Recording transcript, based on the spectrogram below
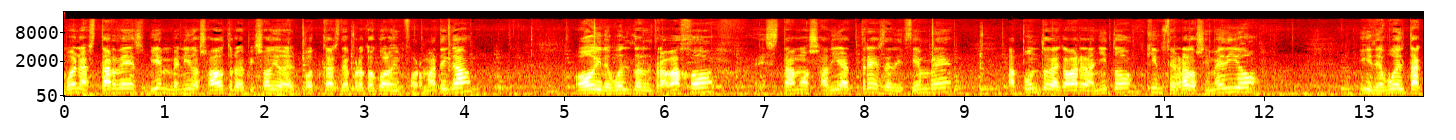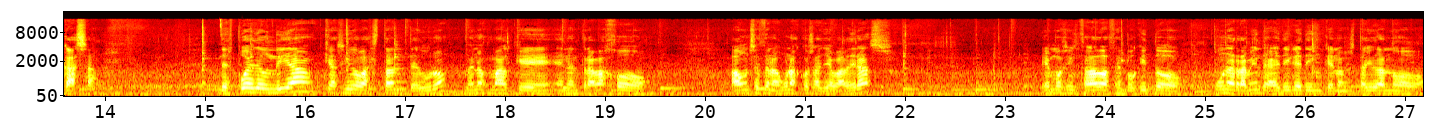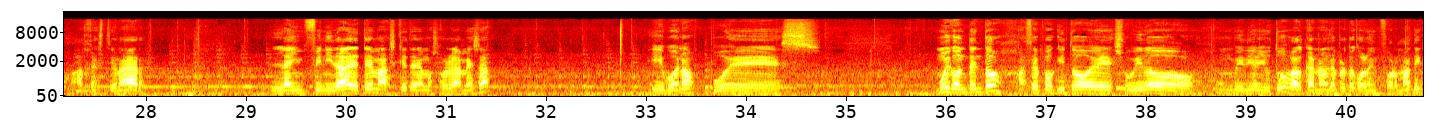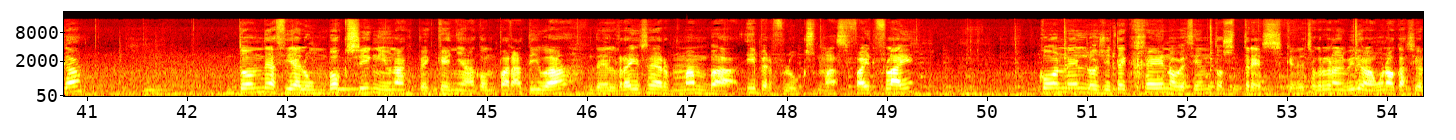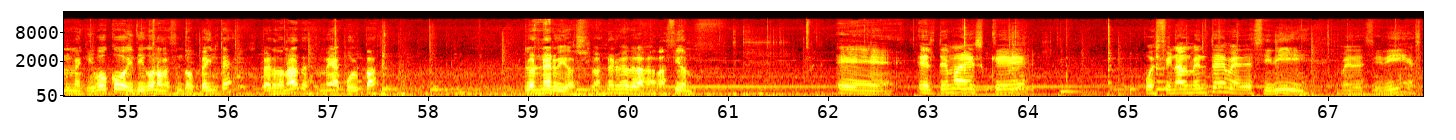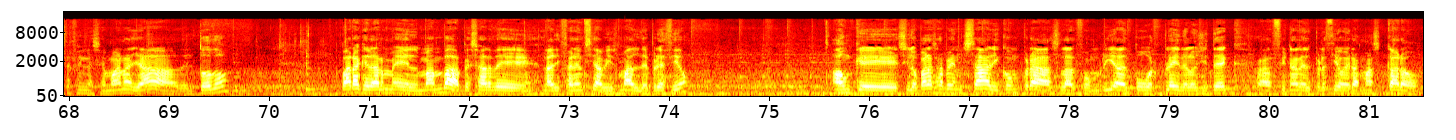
Buenas tardes, bienvenidos a otro episodio del podcast de Protocolo Informática. Hoy de vuelta del trabajo, estamos a día 3 de diciembre, a punto de acabar el añito, 15 grados y medio y de vuelta a casa. Después de un día que ha sido bastante duro, menos mal que en el trabajo aún se hacen algunas cosas llevaderas. Hemos instalado hace poquito una herramienta de ticketing que nos está ayudando a gestionar la infinidad de temas que tenemos sobre la mesa. Y bueno, pues muy contento. Hace poquito he subido un vídeo a YouTube al canal de Protocolo Informática donde hacía el unboxing y una pequeña comparativa del Razer Mamba Hyperflux más Firefly con el Logitech G903, que de hecho creo que en el vídeo en alguna ocasión me equivoco y digo 920, perdonad, mea culpa los nervios, los nervios de la grabación. Eh, el tema es que, pues finalmente me decidí, me decidí este fin de semana ya del todo para quedarme el Mamba a pesar de la diferencia abismal de precio. Aunque si lo paras a pensar y compras la alfombría del PowerPlay de Logitech, al final el precio era más caro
